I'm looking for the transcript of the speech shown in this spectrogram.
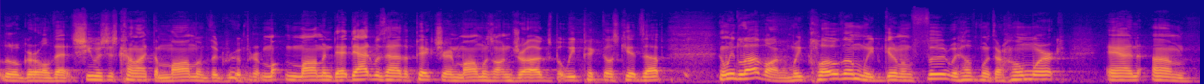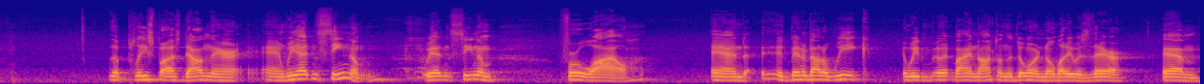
little girl that she was just kind of like the mom of the group. And Her mom and dad, dad was out of the picture, and mom was on drugs. But we picked those kids up, and we'd love on them. We'd clothe them, we'd give them food, we'd help them with their homework, and um, the police brought us down there, and we hadn't seen them. We hadn't seen them for a while, and it had been about a week, and we went by and knocked on the door, and nobody was there. And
